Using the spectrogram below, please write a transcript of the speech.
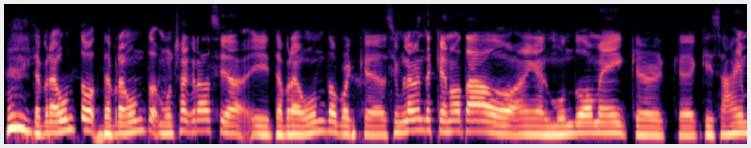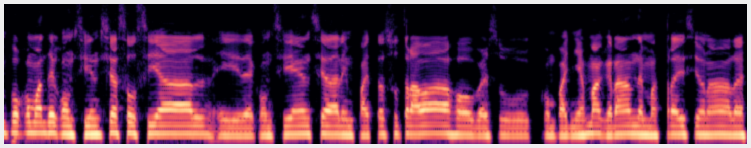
Te pregunto, te pregunto, muchas gracias y te pregunto porque simplemente es que he notado en el mundo maker que quizás hay un poco más de conciencia social y de conciencia del impacto de su trabajo versus compañías más grandes, más tradicionales,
